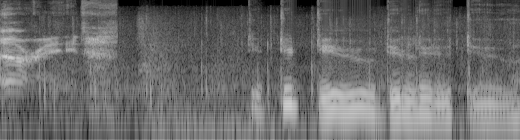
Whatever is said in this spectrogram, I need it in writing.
All right. Do do do do do do do.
